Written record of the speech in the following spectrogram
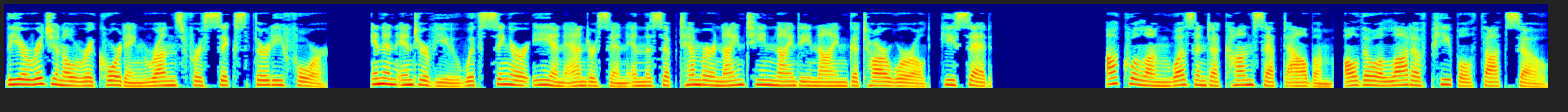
The original recording runs for 634. In an interview with singer Ian Anderson in the September 1999 Guitar World, he said, Aqualung wasn't a concept album, although a lot of people thought so.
